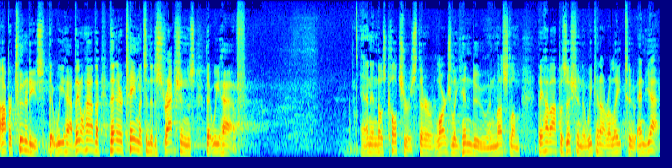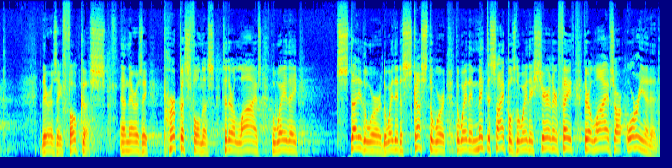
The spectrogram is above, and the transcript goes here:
opportunities that we have. They don't have the, the entertainments and the distractions that we have. And in those cultures that are largely Hindu and Muslim, they have opposition that we cannot relate to. And yet, there is a focus and there is a purposefulness to their lives, the way they study the Word, the way they discuss the Word, the way they make disciples, the way they share their faith. Their lives are oriented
